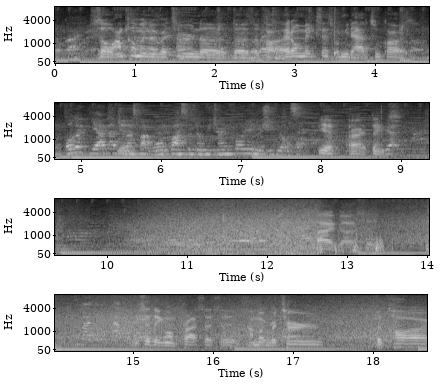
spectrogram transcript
Okay. So I'm coming to return the, the, the car. It don't make sense for me to have two cars. Okay, yeah, I got you. Yeah. That's fine. One process will return for you and you should be all set. Yeah, all right, thanks. Yeah. Alright guys, so they said they're gonna process it. I'm gonna return the car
